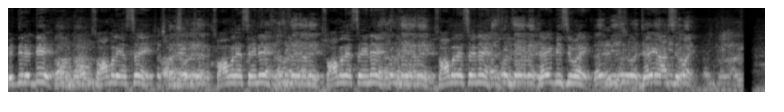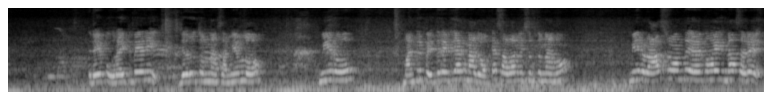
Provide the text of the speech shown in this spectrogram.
పెద్దిరెడ్డి. సోమల ఎస్ఐ. సోమల ఎస్ఐని. స్వాములు ఎస్ఐని. స్వాములు ఎస్ఐని. జై బీసీవై. జై ఆర్సీవై. రేపు రైతు పేరి జరుగుతున్న సమయంలో మీరు మంత్రి పెద్దిరెడ్డి గారికి నాది ఒకటే సవాల్ విసురుతున్నాను. మీరు రాష్ట్రం అంతా ఏకమైనా సరే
